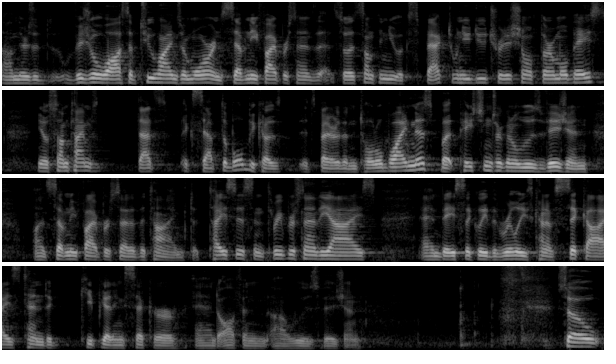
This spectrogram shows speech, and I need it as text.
Um, there's a visual loss of two lines or more, and 75% of that. So it's something you expect when you do traditional thermal based. You know, sometimes that's acceptable because it's better than total blindness, but patients are going to lose vision on 75% of the time. Ptosis in 3% of the eyes, and basically the really kind of sick eyes tend to keep getting sicker and often uh, lose vision. So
